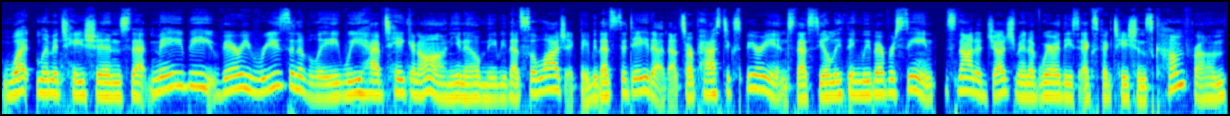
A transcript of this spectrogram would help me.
what limitations that maybe very reasonably we have taken on. You know, maybe that's the logic, maybe that's the data, that's our past experience, that's the only thing we've ever seen. It's not a judgment of where these expectations come from,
